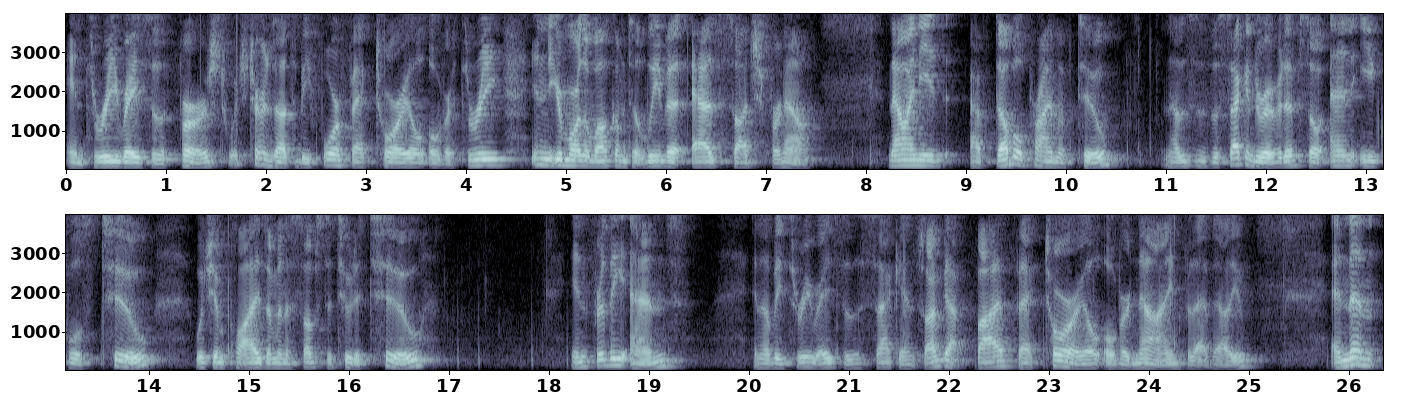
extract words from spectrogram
and 3 raised to the first, which turns out to be 4 factorial over 3, and you're more than welcome to leave it as such for now. Now I need f double prime of 2. Now this is the second derivative, so n equals 2, which implies I'm going to substitute a 2 in for the n's, and it'll be 3 raised to the second. So I've got 5 factorial over 9 for that value. And then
